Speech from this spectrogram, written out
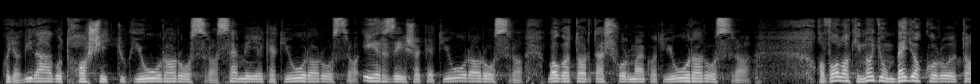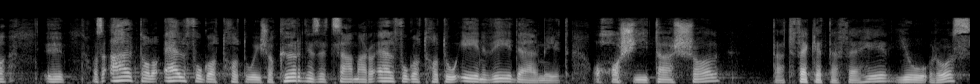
hogy a világot hasítjuk jóra, rosszra, személyeket jóra, rosszra, érzéseket jóra, rosszra, magatartásformákat jóra, rosszra. Ha valaki nagyon begyakorolta az általa elfogadható és a környezet számára elfogadható én védelmét a hasítással, tehát fekete-fehér, jó, rossz,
